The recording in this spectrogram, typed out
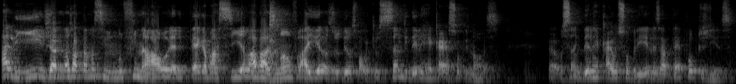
Ali, já, nós já estamos assim, no final, ele pega a bacia, lava as mãos, fala, aí os judeus falam que o sangue dele recaia sobre nós. É, o sangue dele recaiu sobre eles até poucos dias.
